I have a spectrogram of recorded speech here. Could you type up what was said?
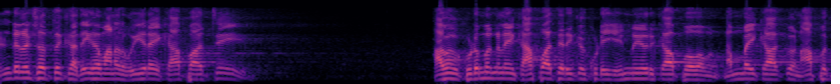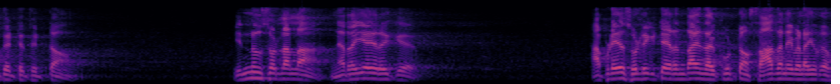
ரெண்டு லட்சத்துக்கு அதிகமான உயிரை காப்பாற்றி அவங்க குடும்பங்களையும் காப்பாத்திருக்கக்கூடிய இருக்கக்கூடிய இன்னுயிர் காப்போம் நம்மை காக்கும் நாற்பத்தெட்டு திட்டம். இன்னும் சொல்லலாம் நிறைய இருக்கு. அப்படியே சொல்லிக்கிட்டே இருந்தா இந்த கூட்டம் சாதனை விளக்க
